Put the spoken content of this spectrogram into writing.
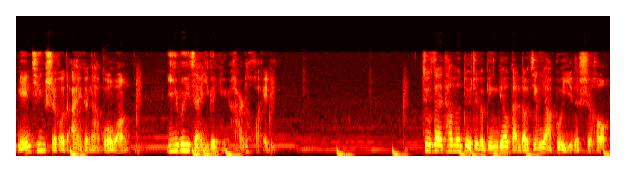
年轻时候的艾格纳国王依偎在一个女孩的怀里。就在他们对这个冰雕感到惊讶不已的时候，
